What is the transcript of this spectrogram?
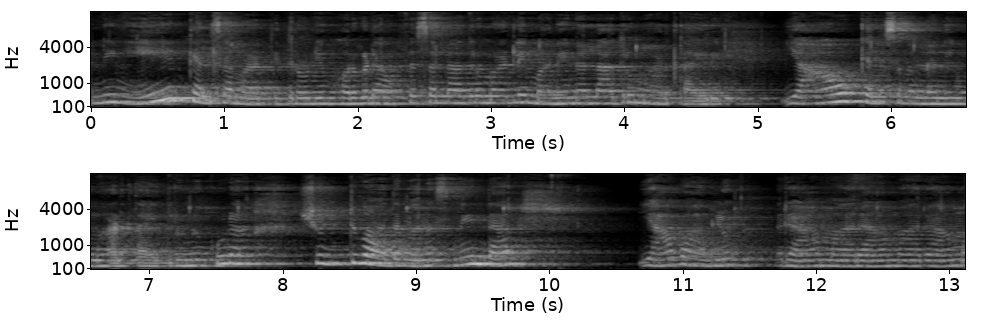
ನೀವು ಏನು ಕೆಲಸ ಮಾಡ್ತಿದ್ರು, ನೀವು ಹೊರಗಡೆ ಆಫೀಸಲ್ಲಾದರೂ ಮಾಡಲಿ ಮನೆಯಲ್ಲಾದರೂ ಮಾಡ್ತಾಯಿರಿ ಯಾವ ಕೆಲಸವನ್ನು ನೀವು ಮಾಡ್ತಾಯಿದ್ರೂ ಕೂಡ ಶುದ್ಧವಾದ ಮನಸ್ಸಿನಿಂದ ಯಾವಾಗಲೂ ರಾಮ ರಾಮ ರಾಮ,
